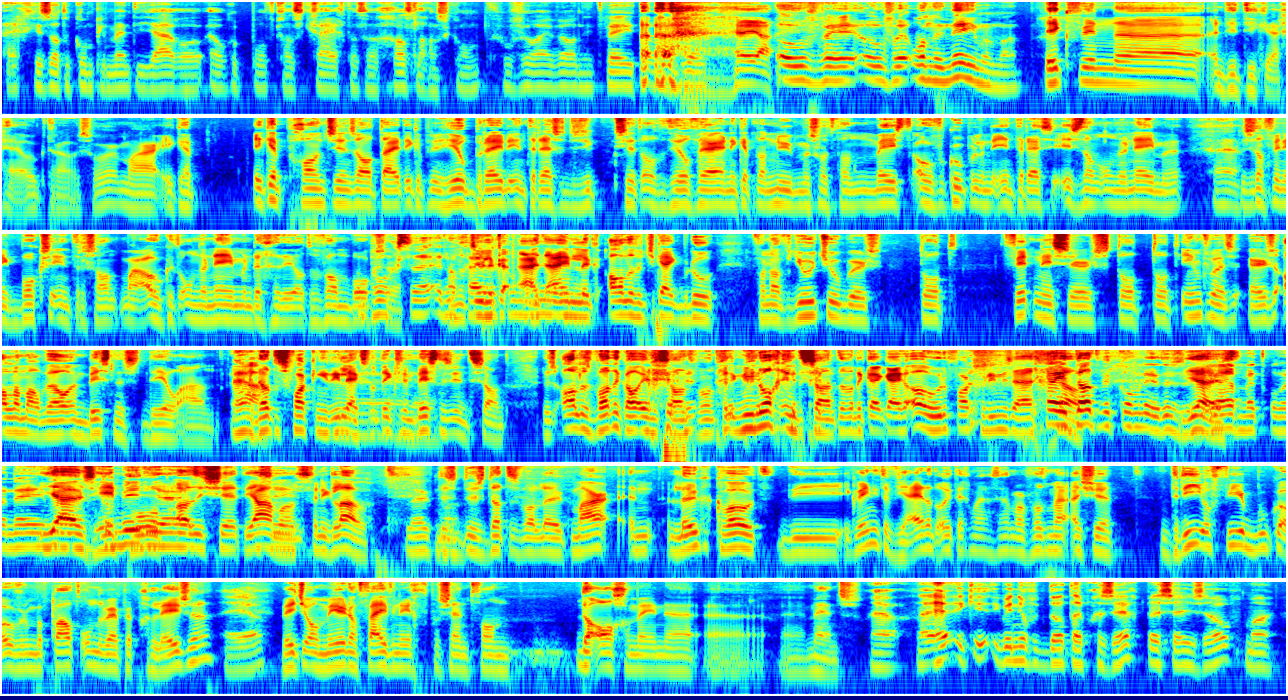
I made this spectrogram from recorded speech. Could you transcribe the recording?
Eigenlijk is dat een compliment die Jaro elke podcast krijgt als er een gast langskomt. Hoeveel hij wel niet weet over, ja. over, over ondernemen, man. Ik vind, eh, en die, die krijg jij ook trouwens hoor, maar ik heb, ik heb gewoon sinds altijd, ik heb een heel brede interesse, dus ik zit altijd heel ver en ik heb dan nu mijn soort van meest overkoepelende interesse is dan ondernemen. Ja. Dus dan vind ik boksen interessant, maar ook het ondernemende gedeelte van boksen. Boksen, en dan Want natuurlijk uiteindelijk alles wat je kijkt, ik bedoel, vanaf YouTubers tot fitnessers tot, tot influencers, er is allemaal wel een business deel aan. Ja. En dat is fucking relaxed, want ik vind business interessant. Dus alles wat ik al interessant vond, vind ik nu nog interessanter, want ik kijken, oh, hoe de fuck verdienen ze Ga eigenlijk je geld? dat weer combineren? Dus Juist. rap met ondernemen, Juist, hip-hop, al die shit. Ja, man, Precies. vind ik lauw. Leuk, man. Dus, dus dat is wel leuk. Maar een leuke quote die. Ik weet niet of jij dat ooit tegen mij hebt gezegd, maar volgens mij als je drie of vier boeken over een bepaald onderwerp hebt gelezen, ja, weet je al meer dan 95% van de algemene eh, eh, mens. Ja, nou, ik, ik weet niet of ik dat heb gezegd per se zelf, maar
